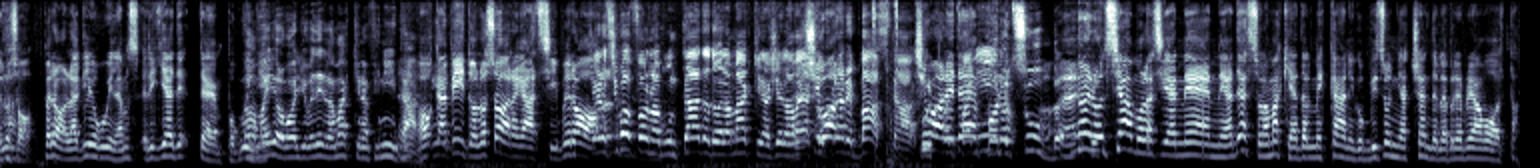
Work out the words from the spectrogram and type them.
E lo so, però la Clio Williams richiede tempo, quindi... No, ma io voglio vedere la macchina finita. Ho capito, lo so ragazzi, però... Cioè non si può fare una puntata dove la macchina ce la vai a Ci comprare vuole- e basta. Ci Col vuole tempo, no- il sub. Eh, Noi non siamo la CNN, adesso la macchina è dal meccanico, bisogna accenderla per la prima volta.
